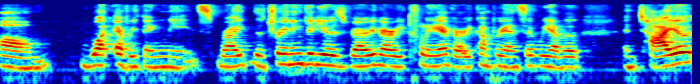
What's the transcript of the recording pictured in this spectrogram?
um, what everything means, right? The training video is very, very clear, very comprehensive. We have a entire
